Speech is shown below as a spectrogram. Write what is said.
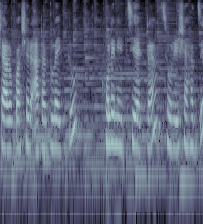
চারপাশের আটাগুলো একটু খুলে নিচ্ছি একটা ছড়ির সাহায্যে।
